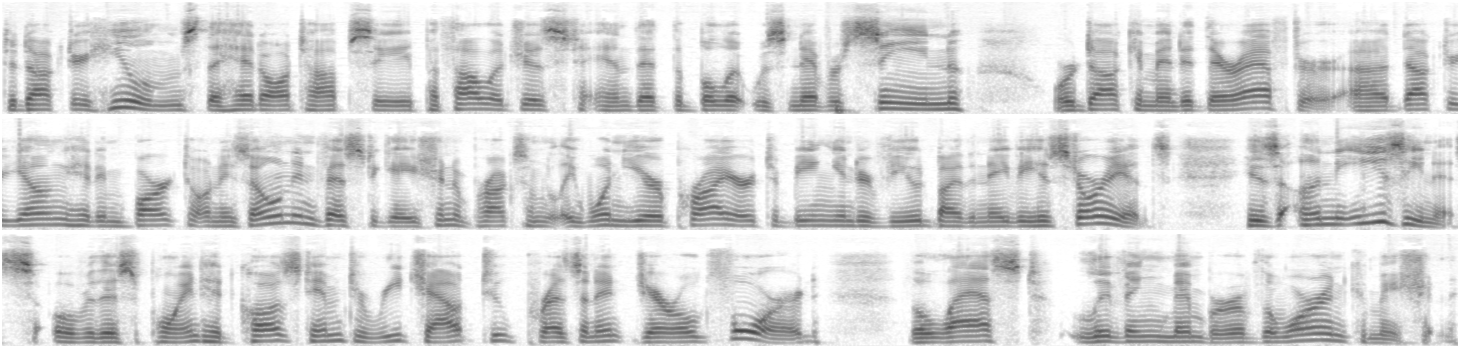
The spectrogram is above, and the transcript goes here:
to Dr. Humes, the head autopsy pathologist, and that the bullet was never seen or documented thereafter. Uh, Dr. Young had embarked on his own investigation approximately one year prior to being interviewed by the Navy historians. His uneasiness over this point had caused him to reach out to President Gerald Ford the last living member of the Warren Commission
